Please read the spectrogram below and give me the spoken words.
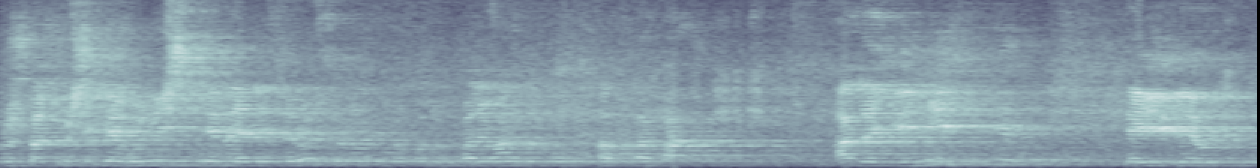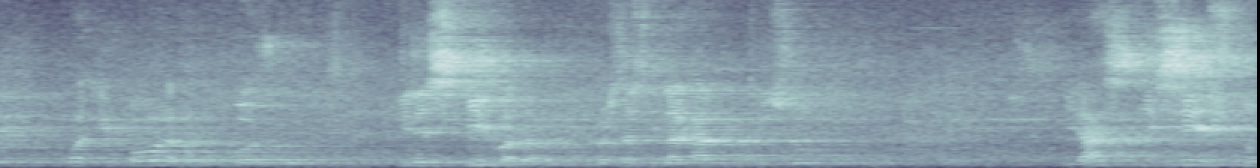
προσπαθούσε και αγωνίστηκε να ελευθερώσει τον άνθρωπο από τον παλαιοάνθρωπο από τα πάθη, αλλά γεννήθηκε και είδε ότι όλα τα του κόσμου είναι σκύβαλα μπροστά στην αγάπη του Χριστού. Η άσκησή του,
